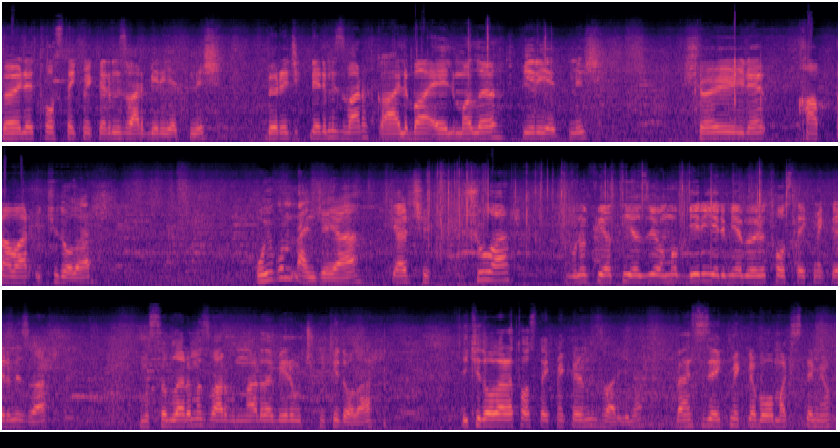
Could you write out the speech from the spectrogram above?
Böyle tost ekmeklerimiz var 1.70. Böreciklerimiz var galiba elmalı 1.70. Şöyle kapta var 2 dolar. Uygun bence ya. Gerçi şu var. Bunun fiyatı yazıyor mu? 1.20'ye böyle tost ekmeklerimiz var. Mısırlarımız var. Bunlar da 1.5-2 dolar. 2 dolara tost ekmeklerimiz var yine. Ben size ekmekle boğmak istemiyorum.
